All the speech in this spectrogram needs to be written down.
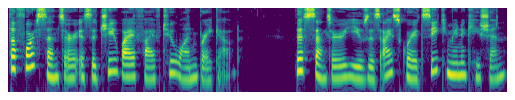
The fourth sensor is the GY521 breakout. This sensor uses I2C communication,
